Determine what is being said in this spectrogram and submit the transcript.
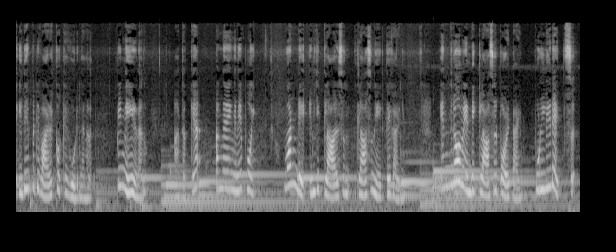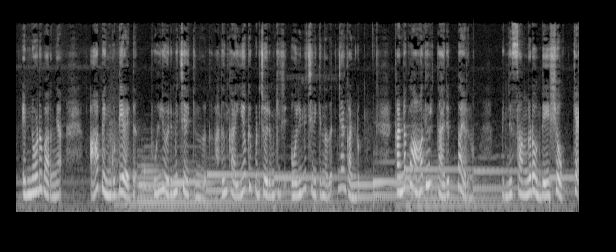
ഇതേപ്പറ്റി വഴക്കൊക്കെ കൂടി ഞങ്ങൾ പിന്നെ ഇണങ്ങും. അതൊക്കെ അങ്ങനെ ഇങ്ങനെ പോയി. വൺ ഡേ എനിക്ക് ക്ലാസ് ക്ലാസ് നേരത്തെ കഴിഞ്ഞു. എന്തിനോ വേണ്ടി ക്ലാസ്സിൽ പോയ ടൈം പുള്ളിയുടെ എക്സ് എന്നോട് പറഞ്ഞ ആ പെൺകുട്ടിയായിട്ട് പുള്ളി ഒരുമിച്ചിരിക്കുന്നത് അതും കൈയൊക്കെ പിടിച്ച് ഒരുമിച്ച് ഒരുമിച്ചിരിക്കുന്നത് ഞാൻ കണ്ടു. കണ്ടപ്പോൾ ആദ്യം ഒരു തരിപ്പായിരുന്നു പിന്നെ സങ്കടവും ദേഷ്യവും ഒക്കെ.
